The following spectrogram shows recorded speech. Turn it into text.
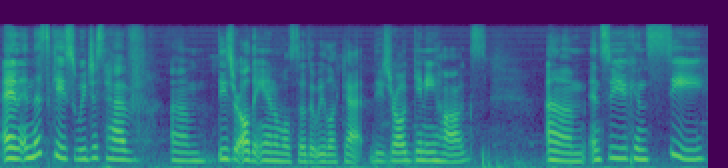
And in this case, we just have, um, these are all the animals though that we looked at. These are all guinea hogs. Um, and so you can see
